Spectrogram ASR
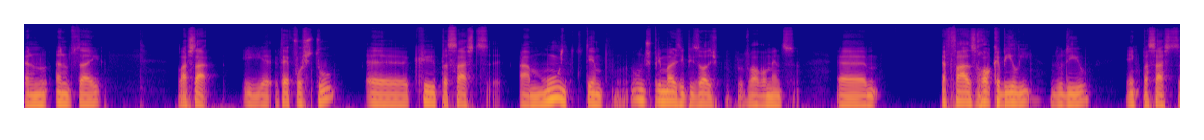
ano- anotei, lá está, e até foste tu eh, que passaste há muito tempo, um dos primeiros episódios, provavelmente, eh, a fase rockabilly do Dio, em que passaste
